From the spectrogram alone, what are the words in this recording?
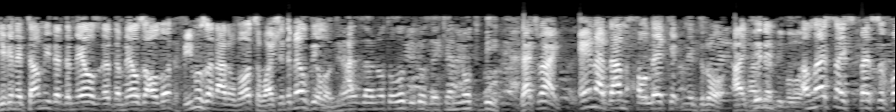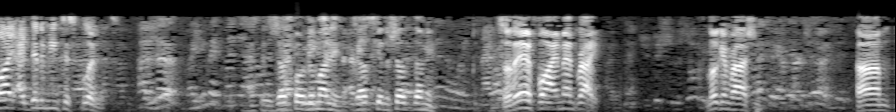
You're going to tell me that the males uh, the males are olot, the females are not olot, so why should the males be The males are not allowed because they cannot be. That's right. En adam choleket nidro. I didn't, unless I specify, I didn't mean to split it. It's just for the money. Just kedushat damim. So therefore, I meant right. Look in Rashi. Um,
